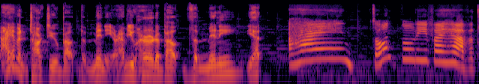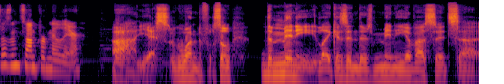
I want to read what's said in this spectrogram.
I haven't talked to you about the mini, or have you heard about the mini yet? I don't believe I have. It doesn't sound familiar. Ah, yes, wonderful. So the mini, like as in there's many of us, it's uh,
